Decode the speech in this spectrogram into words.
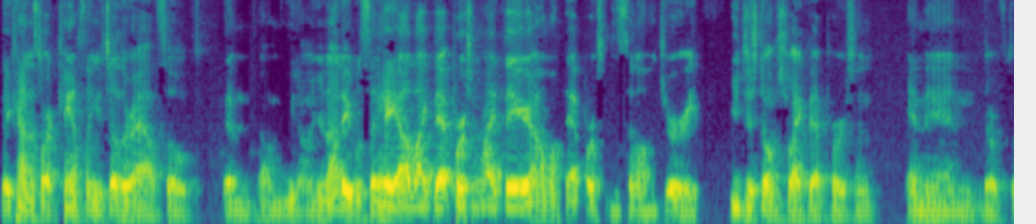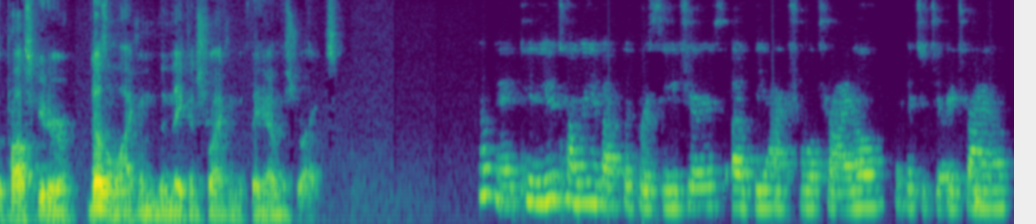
they kind of start canceling each other out. So and um, you know you're not able to say, hey, I like that person right there. I want that person to sit on the jury. You just don't strike that person and then the, the prosecutor doesn't like them, then they can strike them if they have the strikes. Okay, can you tell me about the procedures of the actual trial, if it's a jury trial?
